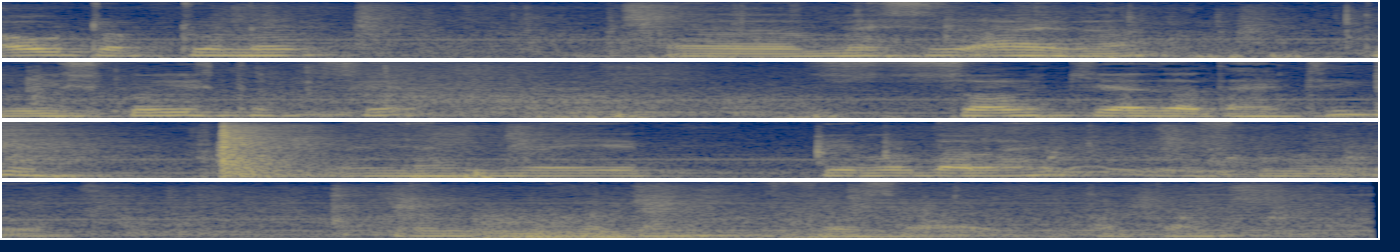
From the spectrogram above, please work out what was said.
आउट ऑफ़ टोनर मैसेज आएगा तो इसको इस तरह से सॉल्व किया जाता है, ठीक है? यहाँ पे मैं एक पेपर डाला है, उसको मैं एक निकलता हूँ, इस तरह से आता है।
